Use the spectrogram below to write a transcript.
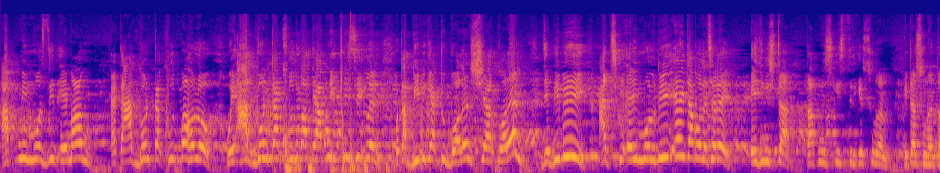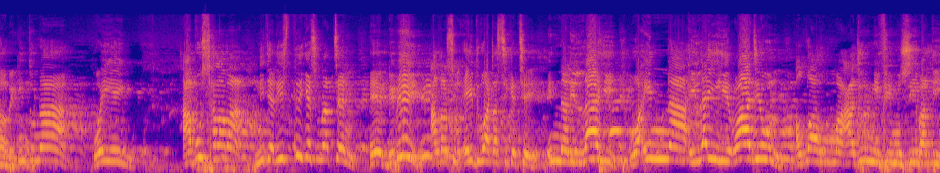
আপনি মসজিদ এমাম একটা আধ ঘণ্টা খুদবা হলো, ওই আধ ঘণ্টা খুদবাতে আপনি কি শিখলেন? ওটা বিবিকে একটু বলেন শেয়ার করেন যে, বিবি, আজকে এই মলবি এইটা বলেছে রে। এই জিনিসটা তা আপনি স্ত্রীকে শুনান, এটা শোনাতে হবে। কিন্তু না, ওই এই আবু সালামা নিজের স্ত্রীকে শোনাচ্ছেন এ বিবি, আল্লাহ রাসূল এই দুয়াটা শিখেছে ইন্না লিল্লাহি ওয়া ইন্না ইলাইহি রাজিউন। আল্লাহুম্মা আজুরনি ফি মুসিবাতি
